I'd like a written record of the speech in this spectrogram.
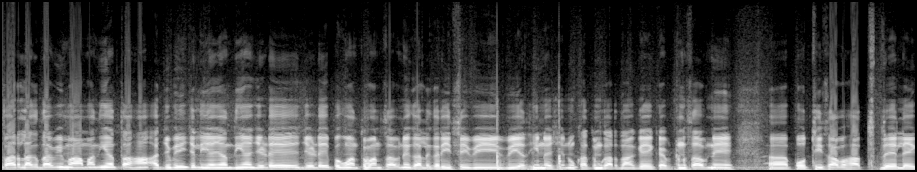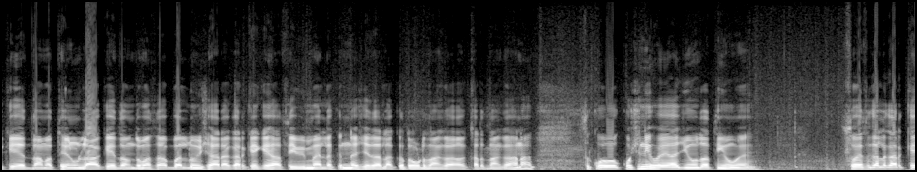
ਪਰ ਲੱਗਦਾ ਵੀ ਮਾਵਾਂ ਦੀਆਂ ਤਾਂ ਅੱਜ ਵੀ ਨਹੀਂ ਚੱਲੀਆਂ ਜਾਂਦੀਆਂ, ਜਿਹੜੇ ਜਿਹੜੇ ਭਗਵੰਤ ਮਾਨ ਸਾਹਿਬ ਨੇ ਗੱਲ ਕਰੀ ਸੀ ਵੀ ਵੀ ਅਸੀਂ ਨਸ਼ੇ ਨੂੰ ਖਤਮ ਕਰ ਦਾਂਗੇ। ਕੈਪਟਨ ਸਾਹਿਬ ਨੇ ਪੋਥੀ ਸਾਹਿਬ ਹੱਥ ਦੇ ਲੈ ਕੇ ਇਦਾਂ ਮੱਥੇ ਨੂੰ ਲਾ ਕੇ ਦਮਦਮਾ ਸਾਹਿਬ ਵੱਲ ਨੂੰ ਇਸ਼ਾਰਾ ਕਰਕੇ ਕਿਹਾ ਸੀ ਵੀ ਮੈਂ ਲੱਕ- ਨਸ਼ੇ ਦਾ ਲੱਕ ਤੋੜ ਦਾਂਗਾ, ਕਰ ਦਾਂਗਾ, ਹਨਾ? ਸੋ ਕੁਝ ਨਹੀਂ ਹੋਇਆ ਜਿਉਂ ਦਾ ਤਿਉਂ ਹੈ। ਸੋ ਇਸ ਗੱਲ ਕਰਕੇ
